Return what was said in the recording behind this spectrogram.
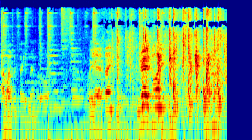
I like to thank them as well. Well, yeah, thank you. Congratulations.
